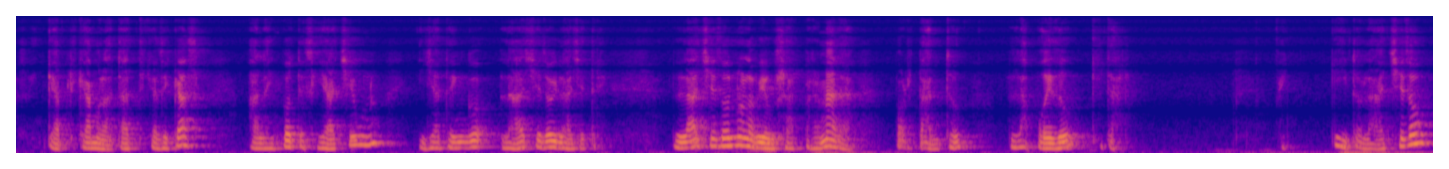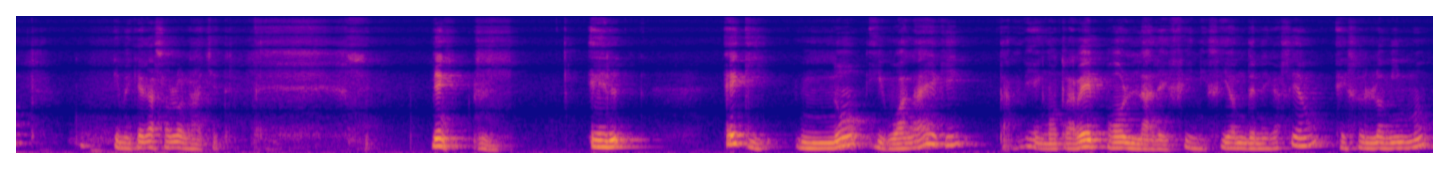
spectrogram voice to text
Así que aplicamos la táctica de caso a la hipótesis H1 y ya tengo la H2 y la H3. La H2 no la voy a usar para nada, por tanto la puedo quitar. Quito la H2 y me queda solo la H3. Bien, el X no igual a X, también otra vez por la definición de negación, eso es lo mismo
